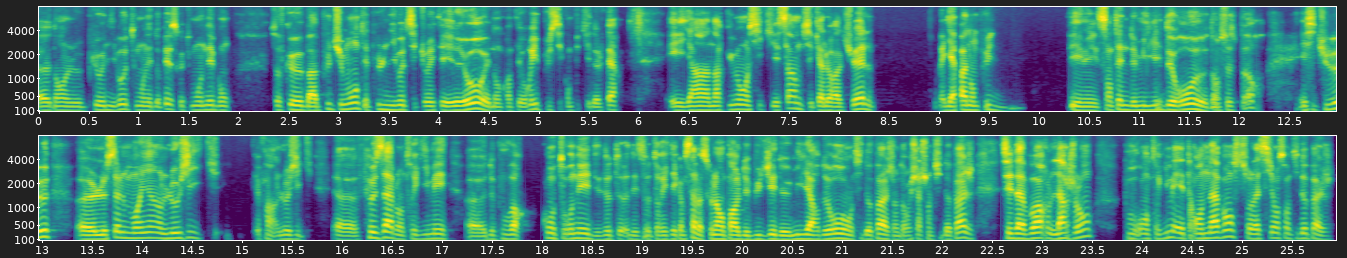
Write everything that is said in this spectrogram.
dans le plus haut niveau, tout le monde est dopé parce que tout le monde est bon. Sauf que bah, plus tu montes et plus le niveau de sécurité est haut. Et donc, en théorie, plus c'est compliqué de le faire. Et il y a un argument aussi qui est simple c'est qu'à l'heure actuelle, bah, il n'y a pas non plus des centaines de milliers d'euros dans ce sport. Et si tu veux, le seul moyen logique, enfin logique, faisable entre guillemets, de pouvoir contourner des, autorités comme ça, parce que là on parle de budget de milliards d'euros antidopage, hein, de recherche antidopage, c'est d'avoir l'argent pour entre guillemets être en avance sur la science antidopage.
